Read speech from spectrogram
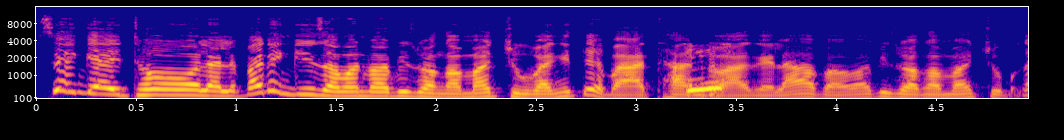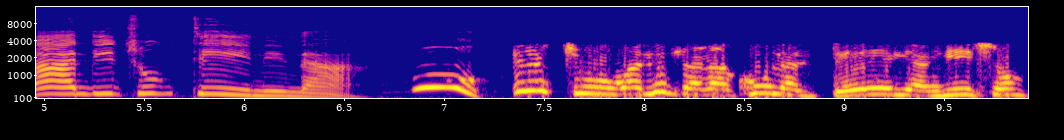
Sengiyayithola le fane ngizwe abantu babizwa ngamajuba ngite bathandwa-ke laba babizwa ngamajuba. Kanti itsho ukuthini na? Uh, ijuba lidla kakhulu alideli angisho.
